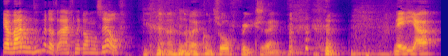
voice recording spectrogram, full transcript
ja, waarom doen we dat eigenlijk allemaal zelf? Ja, omdat wij control freaks zijn. nee, ja,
